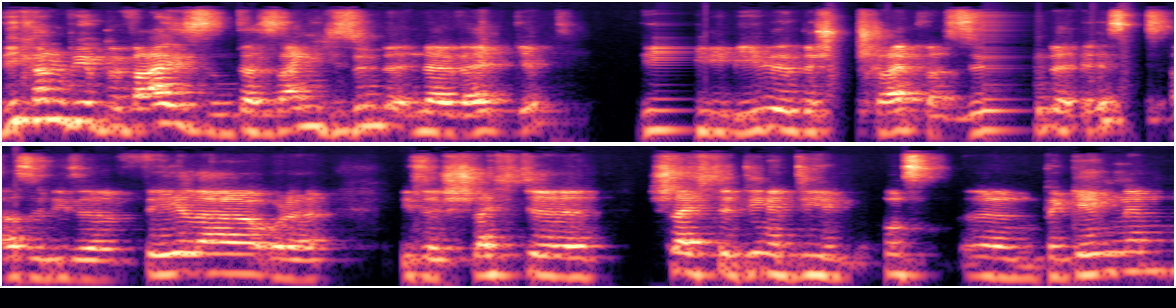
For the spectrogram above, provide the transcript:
Wie können wir beweisen, dass es eigentlich Sünde in der Welt gibt? Wie die Bibel beschreibt, was Sünde ist, also diese Fehler oder diese schlechte, schlechte Dinge, die uns äh, begegnen.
